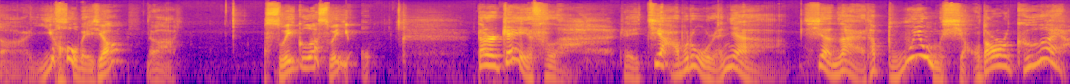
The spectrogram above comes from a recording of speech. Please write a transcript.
啊，一后备箱，对吧？随割随有。但是这次啊，这架不住人家现在他不用小刀割呀，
